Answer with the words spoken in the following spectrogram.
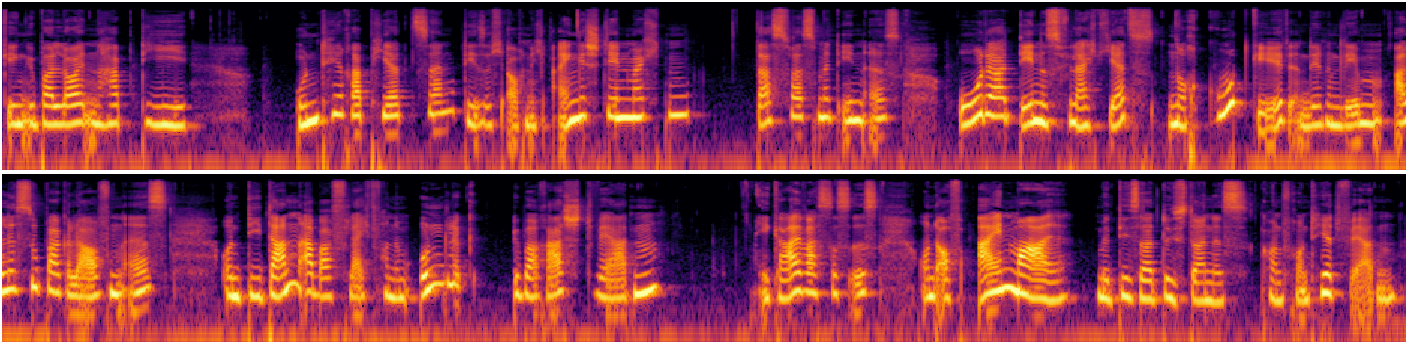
gegenüber Leuten habe, die untherapiert sind, die sich auch nicht eingestehen möchten, dass was mit ihnen ist oder denen es vielleicht jetzt noch gut geht, in deren Leben alles super gelaufen ist und die dann aber vielleicht von einem Unglück überrascht werden, egal was das ist, und auf einmal mit dieser Düsternis konfrontiert werden.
